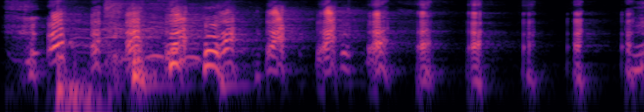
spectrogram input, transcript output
Fuck.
